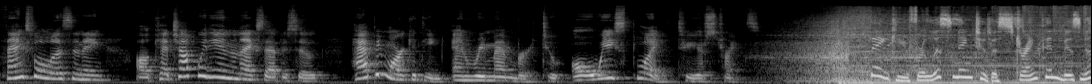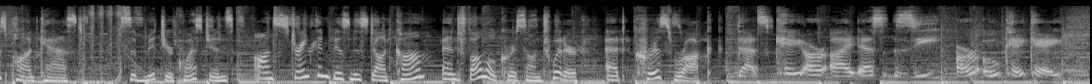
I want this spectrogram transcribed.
Thanks for listening. I'll catch up with you in the next episode. Happy marketing and remember to always play to your strengths. Thank you for listening to the Strength in Business podcast. Submit your questions on strengthinbusiness.com and follow Krisz on Twitter at Krisz Rokk. That's K R I S Z R O K K.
